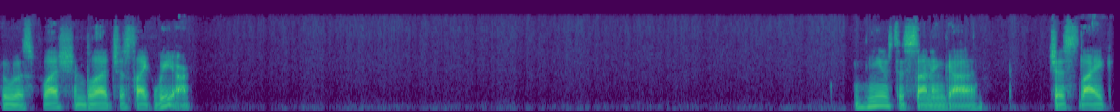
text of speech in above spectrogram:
Who is flesh and blood just like we are. He was the Son in God, just like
